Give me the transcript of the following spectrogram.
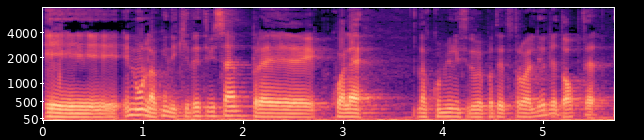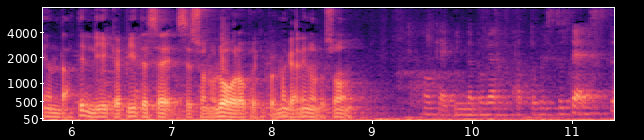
e, e nulla, quindi chiedetevi sempre qual è la community dove potete trovare gli early adopter e andate lì e capite se, se sono loro perché poi magari non lo sono. Ok, quindi dopo aver fatto questo test,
